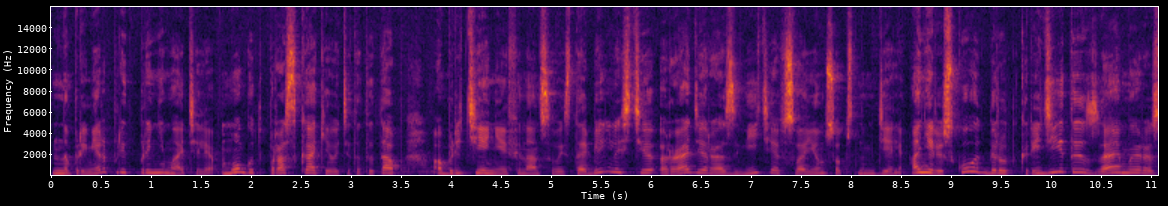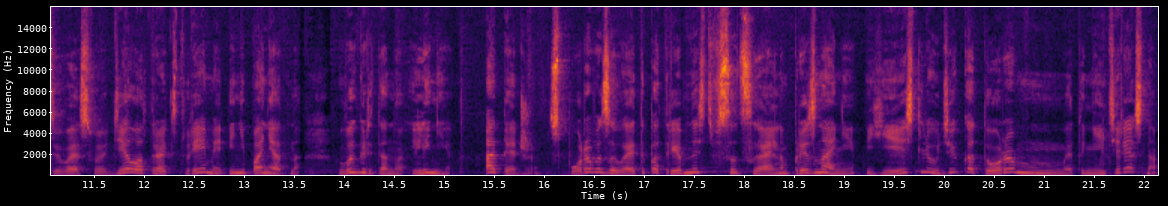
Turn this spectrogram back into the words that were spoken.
Например, предприниматели могут проскакивать этот этап обретения финансовой стабильности ради развития в своем собственном деле. Они рискуют, берут кредиты, займы, развивая свое дело, тратят время и непонятно, выгорит оно или нет. Опять же, споры вызывает и потребность в социальном признании. Есть люди, которым это не интересно.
